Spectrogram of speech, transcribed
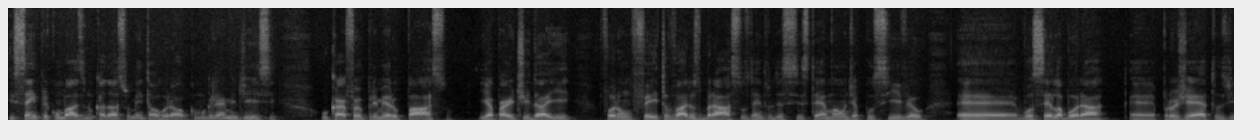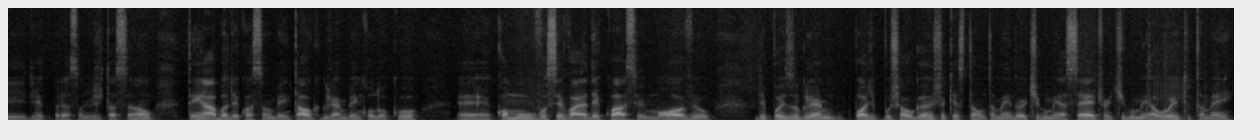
e, sempre com base no cadastro ambiental rural. Como o Guilherme disse, o CAR foi o primeiro passo e a partir daí foram feitos vários braços dentro desse sistema onde é possível é, você elaborar é, projetos de, de, recuperação de vegetação, tem a aba adequação ambiental que o Guilherme bem colocou, é, como você vai adequar seu imóvel, depois o Guilherme pode puxar o gancho a questão também do artigo 67, o artigo 68 também.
